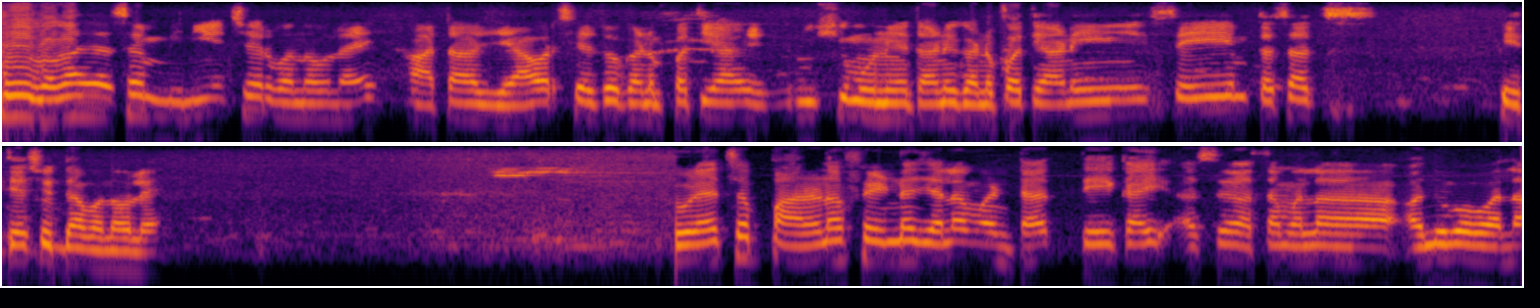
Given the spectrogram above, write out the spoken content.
हे बघा असं मिनिएचर बनवलंय. आता या वर्षी जो गणपती आहे ऋषी मुनी आहेत आणि गणपती आणि सेम तसंच इथे सुद्धा बनवलंय. डोळ्याचं पारणं फेडणं ज्याला म्हणतात ते काही असं आता मला अनुभवाला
